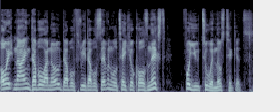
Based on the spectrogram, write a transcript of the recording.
089 110 3377. We'll take your calls next for you to win those tickets.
